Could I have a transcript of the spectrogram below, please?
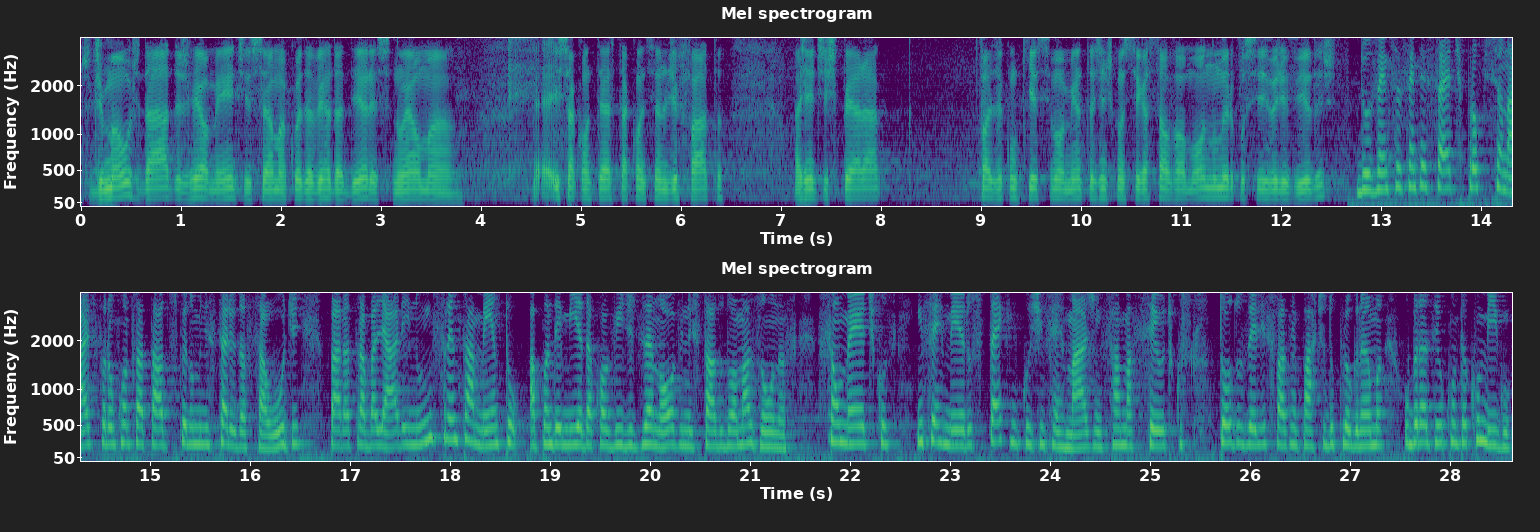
de mãos dadas, realmente, isso é uma coisa verdadeira, isso não é uma. É, isso acontece, está acontecendo de fato. A gente espera fazer com que esse momento a gente consiga salvar o maior número possível de vidas. 267 profissionais foram contratados pelo Ministério da Saúde para trabalharem no enfrentamento à pandemia da Covid-19 no estado do Amazonas. São médicos, enfermeiros, técnicos de enfermagem, farmacêuticos, todos eles fazem parte do programa O Brasil Conta Comigo,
